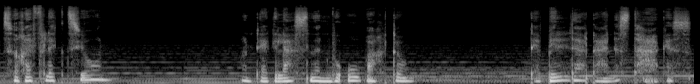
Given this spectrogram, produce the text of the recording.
zur Reflexion und der gelassenen Beobachtung der Bilder deines Tages.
